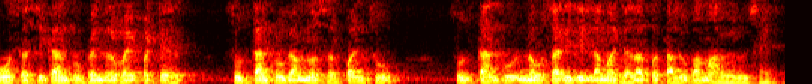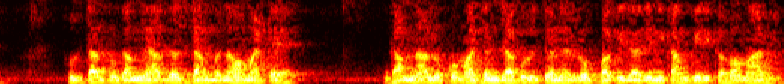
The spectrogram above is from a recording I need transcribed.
હું શશિકાંત ભૂપેન્દ્રભાઈ પટેલ, સુલતાનપુર ગામનો સરપંચ છું. સુલતાનપુર નવસારી જિલ્લામાં જલાલપુર તાલુકામાં આવેલું છે. સુલતાનપુર ગામને આદર્શ ગામ બનાવવા માટે ગામના લોકોમાં જનજાગૃતિ અને લોકભાગીદારીની કામગીરી કરવામાં આવી.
